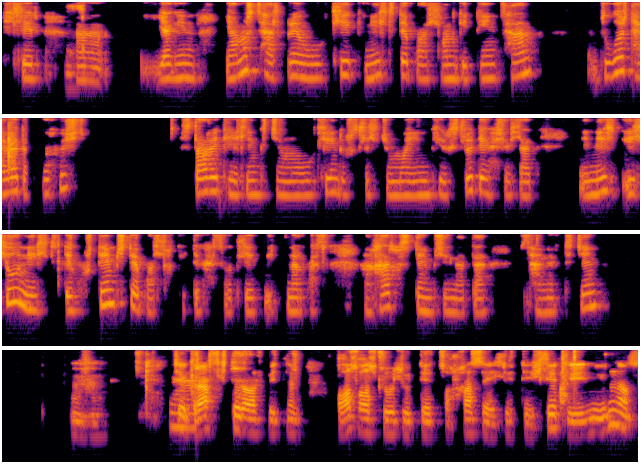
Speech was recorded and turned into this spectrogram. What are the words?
Тэгэхээр яг энэ ямар салбарын өгөгдлийг нээлттэй болгоно гэдгийн цаана зүгээр тавиад өгөх биш стори тейлинг ч юм уу өгөглийн дүрслэл ч юм уу энэ хэрэгслүүдийг ашиглаад нээлт илүү нээлттэй хүртээмжтэй болгох гэдэг асуудлыг бид нар бас анхаарах хэрэгтэй юм шиг надад санагдаж байна. Тэгээ график дээр бол бид нар гол гол зүйлүүдэд зурхаасаа илүүтэй эхлээд ер нь бол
